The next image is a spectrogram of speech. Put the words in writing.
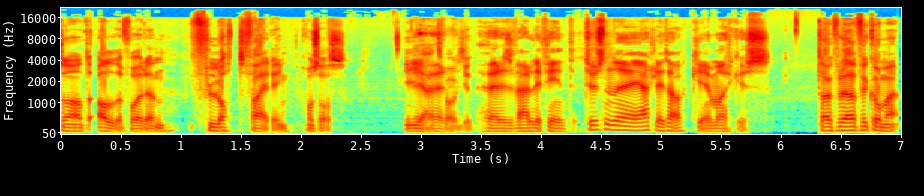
sånn at alle får en flott feiring hos oss i. Høres, høres veldig fint Tusen hjertelig takk, Markus. Takk for at jeg fikk komme.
